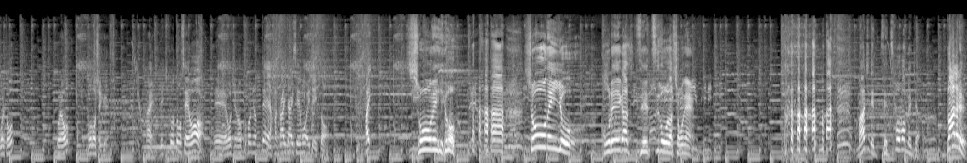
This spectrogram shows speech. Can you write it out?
これとこれを戻していくはい。で機構統制を、えー、墓地の置くことによって破壊耐性も得ていくと。はい。少年よ。少年よ。これが絶望だ少年。ま、マジで絶望場面じゃん。バトル。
